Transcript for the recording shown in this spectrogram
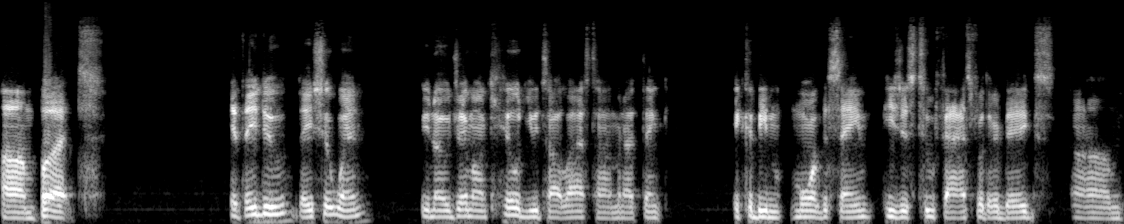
Um, but if they do, they should win. You know, Draymond killed Utah last time, and I think it could be more of the same. He's just too fast for their bigs. Um,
